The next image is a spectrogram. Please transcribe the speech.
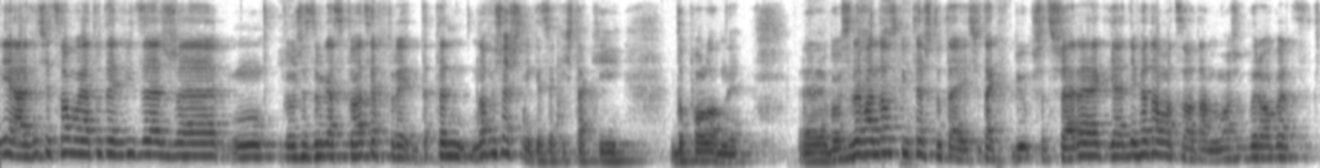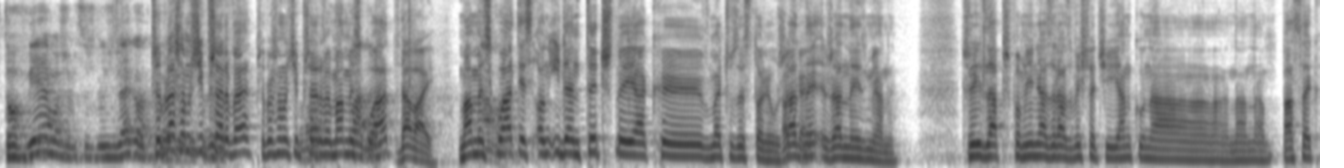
nie, ale wiecie co, bo ja tutaj widzę, że mm, to już jest druga sytuacja, w której ten nowy rzecznik jest jakiś taki dopolony. Yy, bo z Lewandowskim też tutaj się tak wbił przed szereg. Ja nie wiadomo co tam, może by Robert, kto wie, może by coś luźnego. Przepraszam, że ci przerwę. Przepraszam, ci przerwę. Mamy skład. Dawaj. Mamy skład, jest on identyczny jak y, w meczu ze Estonią. Żadnej, żadnej zmiany. Czyli dla przypomnienia zaraz wyślę ci Janku na, na, na pasek.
